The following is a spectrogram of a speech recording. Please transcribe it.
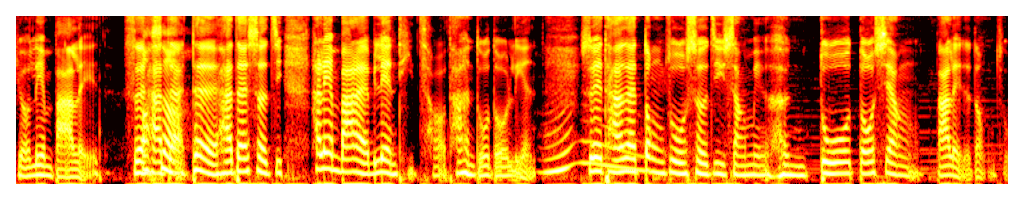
有练芭蕾的。所以他在、对他在设计，他练芭蕾练体操，他很多都练，嗯、所以他在动作设计上面很多都像芭蕾的动作。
